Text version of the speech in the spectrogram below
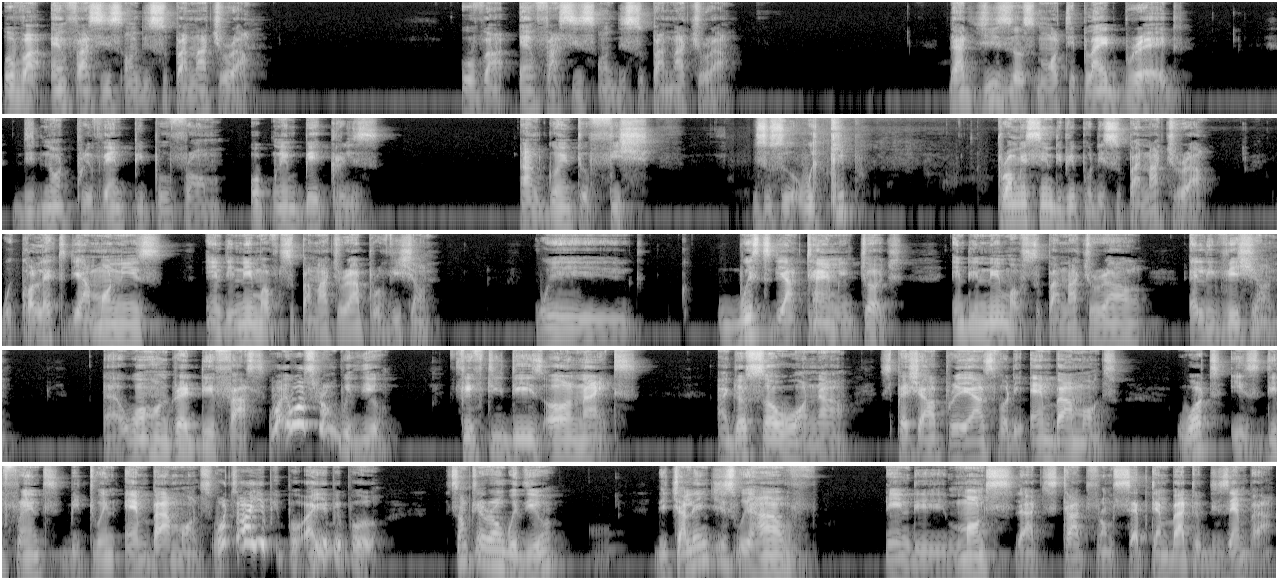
overemphasis on the supernatural. Overemphasis on the supernatural. That Jesus multiplied bread did not prevent people from opening bakeries and going to fish. So, so we keep promising the people the supernatural. We collect their monies in the name of supernatural provision. We waste their time in church in the name of supernatural elevation. Uh, 100 day fast. What, what's wrong with you? 50 days all night. I just saw one now. Special prayers for the ember months. What is different between ember months? What are you people? Are you people something wrong with you? The challenges we have in the months that start from September to December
